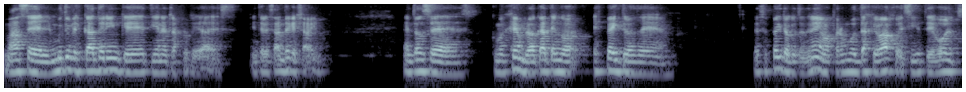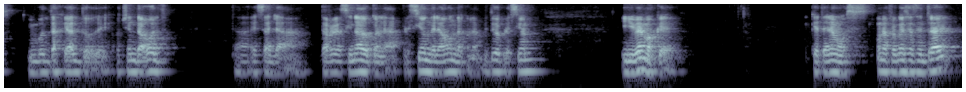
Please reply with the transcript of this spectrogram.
más el múltiple scattering que tiene otras propiedades interesante que ya vimos. Entonces, como ejemplo, acá tengo espectros de los espectros que tenemos para un voltaje bajo de 17 volts y un voltaje alto de 80 volts. Esa es la, está relacionado con la presión de la onda, con la amplitud de presión. Y vemos que, que tenemos una frecuencia central.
